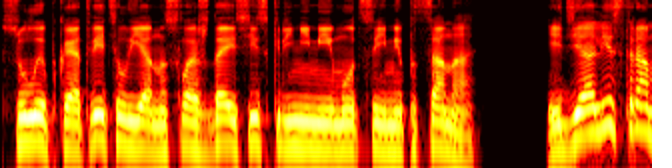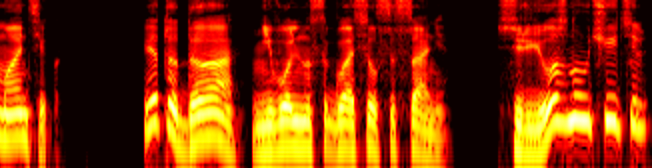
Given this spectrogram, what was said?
с улыбкой ответил я, наслаждаясь искренними эмоциями пацана. Идеалист-романтик. Это да, невольно согласился Саня. Серьезно, учитель?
